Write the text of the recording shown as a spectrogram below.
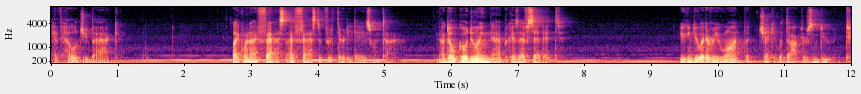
have held you back. Like when I fast, I fasted for 30 days one time. Now, don't go doing that because I've said it. You can do whatever you want, but check it with doctors and do it.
